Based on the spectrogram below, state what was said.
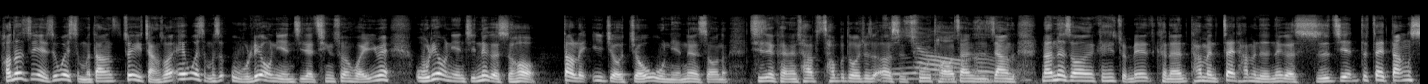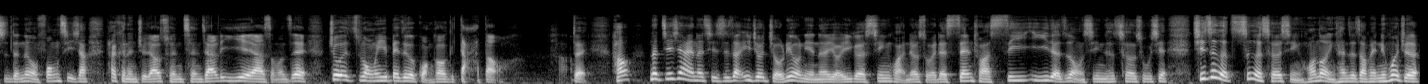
好，那这也是为什么当所以讲说，哎，为什么是五六年级的青春回忆？因为五六年级那个时候。到了一九九五年那个时候呢，其实可能差差不多就是二十出头、要三十这样子。那那时候可以准备，可能他们在他们的那个时间，在当时的那种风气下，他可能觉得要成成家立业啊什么之类，就会容易被这个广告给打到。好，对，好，那接下来呢，其实在一九九六年呢，有一个新款，就所谓的 Sentra C 一的这种新的车出现。其实这个这个车型，黄董，你看这照片，你会觉得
